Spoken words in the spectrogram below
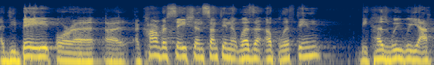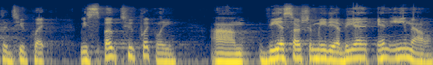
a debate or a, a, a, conversation, something that wasn't uplifting because we reacted too quick. We spoke too quickly um, via social media, via an email,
